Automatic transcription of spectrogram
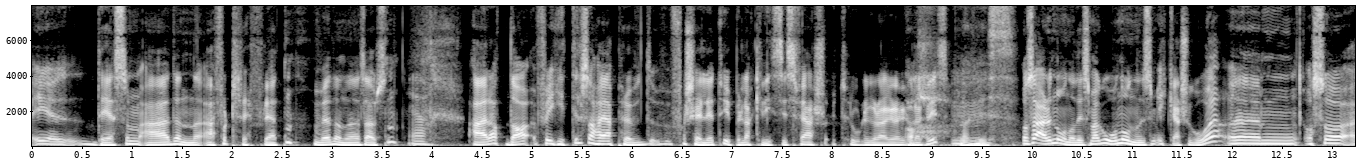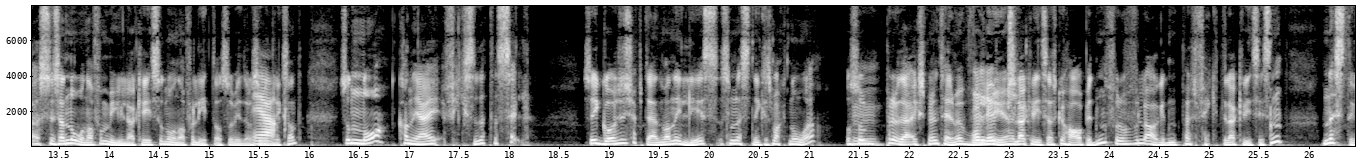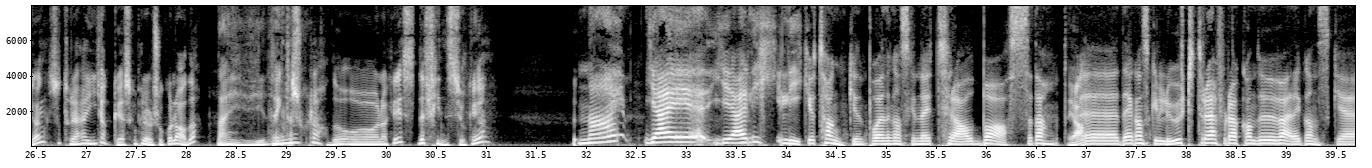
Det som er, denne, er fortreffeligheten ved denne sausen, Ja. er at da For hittil så har jeg prøvd forskjellige typer lakrisis, for jeg er så utrolig glad i lakris. Lakris. Og så er det noen av de som er gode, noen av de som ikke er så gode. Um, og så syns jeg noen har for mye lakris, og noen har for lite, osv. Så, Ja. videre, ikke sant? så nå kan jeg fikse dette selv. Så i går så kjøpte jeg en vaniljeis som nesten ikke smakte noe. Og så prøvde jeg å eksperimentere med hvor Mm. Mye lakris jeg skulle ha oppi den, for å lage den perfekte lakrisisen. Neste gang så tror jeg jaggu jeg skal prøve sjokolade. Nei, Tenk deg sjokolade og lakris. Det fins jo ikke engang. Nei, jeg, jeg liker jo tanken på en ganske nøytral base, da. Ja. Eh, Det er ganske lurt, tror jeg, for da kan du være ganske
